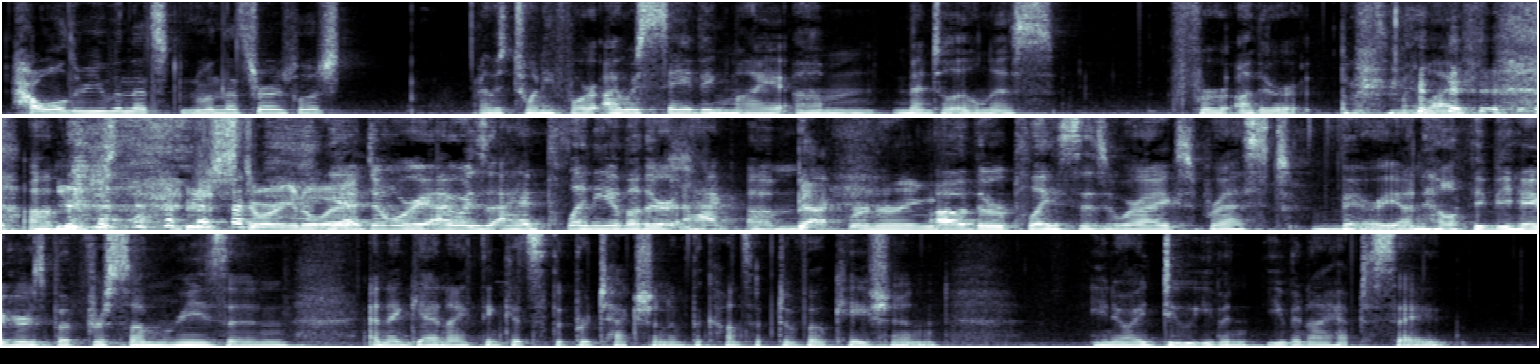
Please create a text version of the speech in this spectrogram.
How old are you when that's when that story was published I was 24. I was saving my um, mental illness for other parts of my life. Um, you're, just, you're, just, storing it away. Yeah, don't worry. I was. I had plenty of other um, backburnering other places where I expressed very unhealthy behaviors, but for some reason, and again, I think it's the protection of the concept of vocation. You know, I do even even I have to say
